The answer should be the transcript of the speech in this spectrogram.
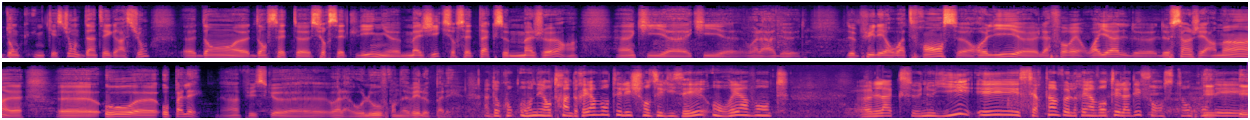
donc une question d'intégration euh, dans, dans cette, sur cette ligne magique, sur cet axe majeur hein, qui, qui voilà, de, de depuis les rois de France, euh, relie euh, la forêt royale de, de Saint-Germain euh, au, au, palais. Hein, puisque voilà, au Louvre, on avait le palais. Ah, donc on est en train de réinventer les Champs-Élysées, on réinvente l'axe Neuilly et certains veulent réinventer la défense. Donc on et, est...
